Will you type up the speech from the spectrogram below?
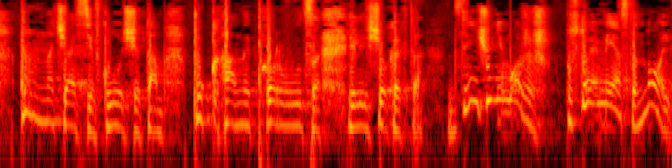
на части, в клочья, там пуканы порвутся или еще как-то. Да ты ничего не можешь. Пустое место, ноль.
